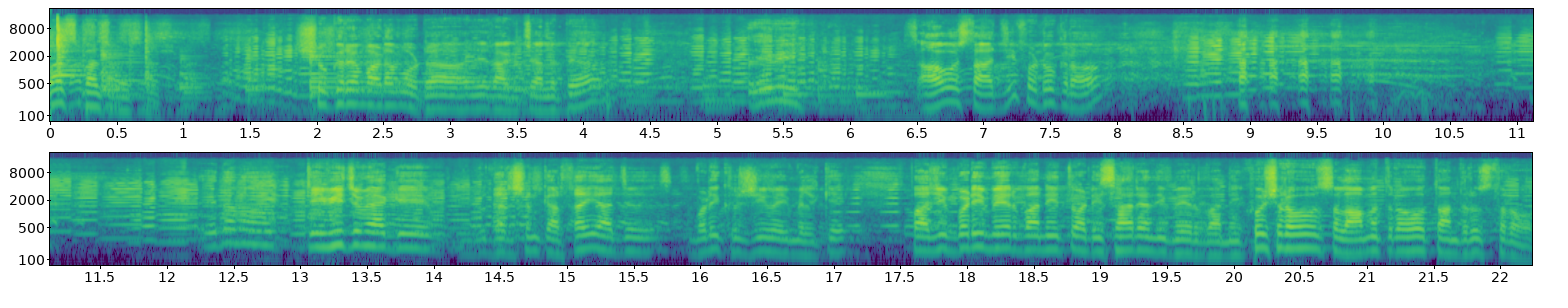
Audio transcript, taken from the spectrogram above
ਬਸ ਬਸ ਬਸ। ਸ਼ੁਕਰ ਹੈ ਮਾੜਾ ਮੋਟਾ ਇਹ ਰੰਗ ਚੱਲ ਪਿਆ। ਇਹ ਵੀ। ਆਓ ਉਸਤਾਦ ਜੀ ਫੋਟੋ ਕਰਾਓ। ਇਹਨਾਂ ਨੂੰ ਟੀਵੀ 'ਚ ਮੈਂ ਅੱਗੇ ਦਰਸ਼ਨ ਕਰਦਾ ਸੀ ਅੱਜ ਬੜੀ ਖੁਸ਼ੀ ਹੋਈ ਮਿਲ ਕੇ। ਭਾਜੀ ਬੜੀ ਮਿਹਰਬਾਨੀ ਤੁਹਾਡੀ ਸਾਰਿਆਂ ਦੀ ਮਿਹਰਬਾਨੀ। ਖੁਸ਼ ਰਹੋ ਸਲਾਮਤ ਰਹੋ ਤੰਦਰੁਸਤ ਰਹੋ।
